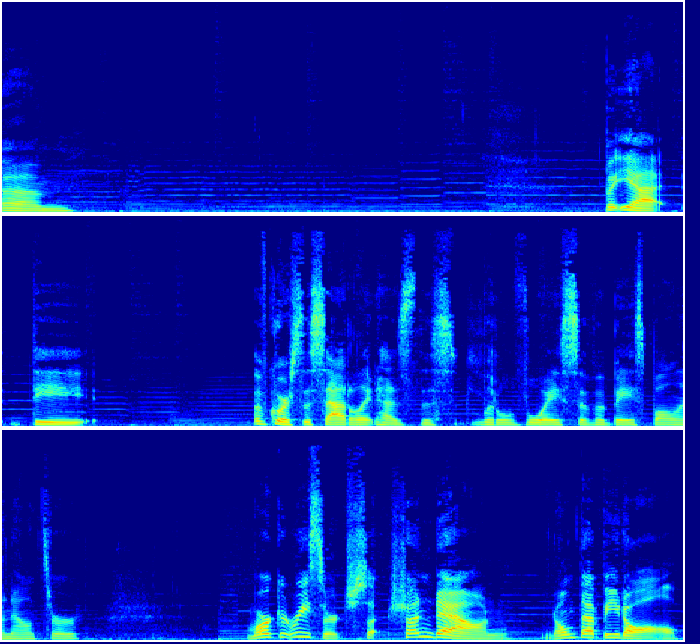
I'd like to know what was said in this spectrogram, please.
Um, but yeah, the of course the satellite has this little voice of a baseball announcer. Market research sh- shut down. Don't that beat all?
